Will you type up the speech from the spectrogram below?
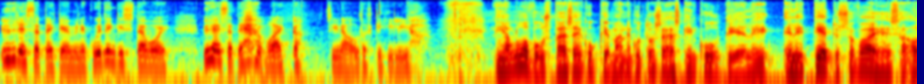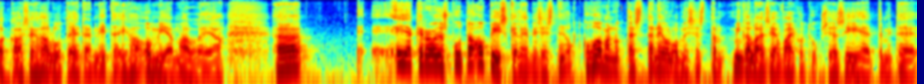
yhdessä tekeminen. Kuitenkin sitä voi yhdessä tehdä, vaikka siinä oltaisikin hiljaa. Niin ja luovuus pääsee kukemaan, niin kuin tuossa äsken kuultiin, eli, eli tietyssä vaiheessa alkaa se halu tehdä niitä ihan omia malleja. Ää, Eija kerro, jos puhutaan opiskelemisesta, niin oletko huomannut tästä neulomisesta, minkälaisia vaikutuksia siihen, että miten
